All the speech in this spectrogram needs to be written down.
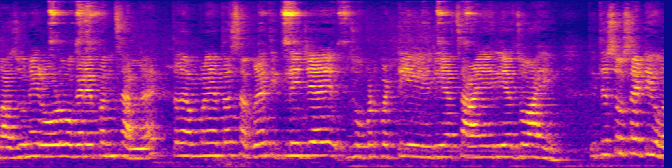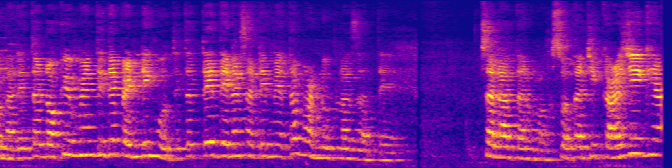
बाजूने रोड वगैरे पण चाललाय. त्यामुळे आता सगळे तिथले जे झोपडपट्टी एरिया चाळ एरिया जो आहे तिथे सोसायटी होणार आहे. तर डॉक्युमेंट तिथे पेंडिंग होते. तर ते देण्यासाठी मी आता भांडुपला जाते. चला तर मग स्वतःची काळजी घ्या.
